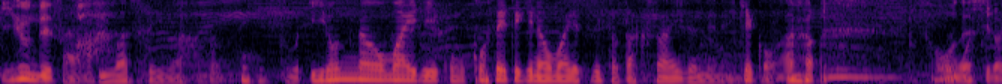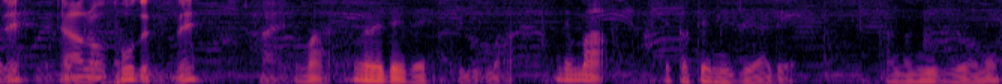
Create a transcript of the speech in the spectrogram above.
いるんですか、はい、いますいます。いろんなお参り個性的なお参りする人たくさんいるんでね結構あのね。面白いですね。あのそうですねはい。まあそれでね次まあでまあえっと手水屋であの水をね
